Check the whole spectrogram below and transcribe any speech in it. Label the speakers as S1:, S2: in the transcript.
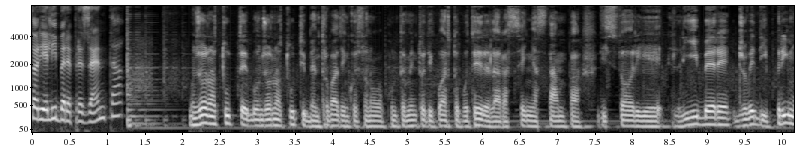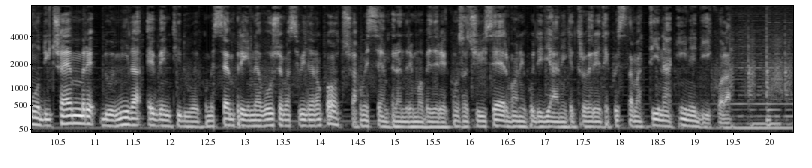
S1: Storie Libere presenta.
S2: Buongiorno a tutte buongiorno a tutti, bentrovati in questo nuovo appuntamento di Quarto Potere, la rassegna stampa di Storie Libere, giovedì 1 dicembre 2022. Come sempre in voce Massimiliano Coccia, come sempre andremo a vedere cosa ci riservano i quotidiani che troverete questa mattina in edicola.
